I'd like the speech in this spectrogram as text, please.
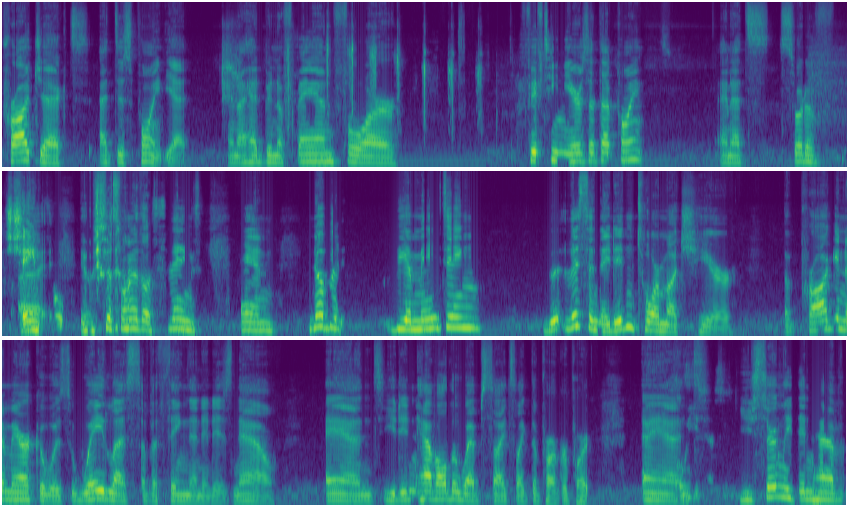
project at this point yet, and I had been a fan for 15 years at that point, and that's sort of uh, shameful. Uh, it was just one of those things, and no, but the amazing listen, they didn't tour much here. Uh, Prog in America was way less of a thing than it is now, and you didn't have all the websites like the Prog Report, and oh, yes. you certainly didn't have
